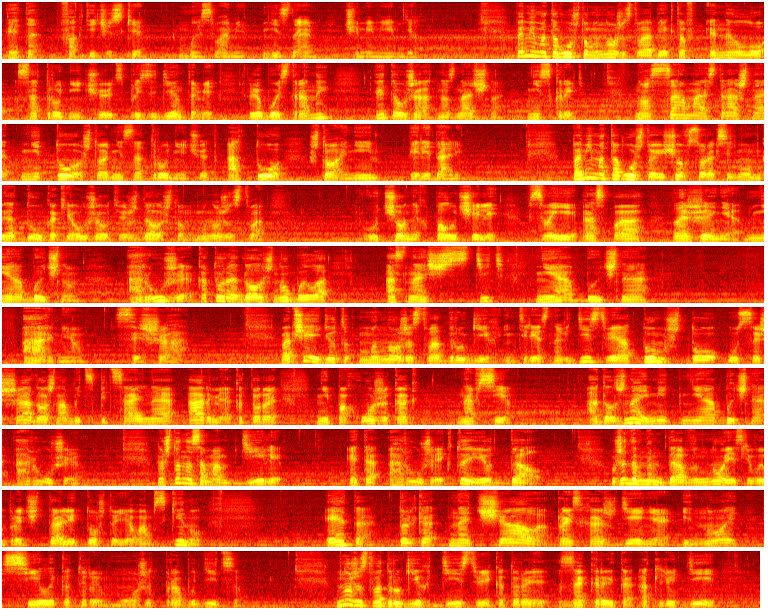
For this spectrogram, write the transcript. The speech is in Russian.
это фактически мы с вами не знаем, чем имеем дело. Помимо того, что множество объектов НЛО сотрудничают с президентами любой страны, это уже однозначно не скрыть. Но самое страшное не то, что они сотрудничают, а то, что они передали. Помимо того, что еще в 1947 году, как я уже утверждал, что множество ученых получили в свои расположения необычное оружие, которое должно было оснастить необычную армию США. Вообще идет множество других интересных действий о том, что у США должна быть специальная армия, которая не похожа как на все, а должна иметь необычное оружие. Но что на самом деле это оружие и кто ее дал? Уже давным-давно, если вы прочитали то, что я вам скинул, это только начало происхождения иной силы, которая может пробудиться. Множество других действий, которые закрыты от людей,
